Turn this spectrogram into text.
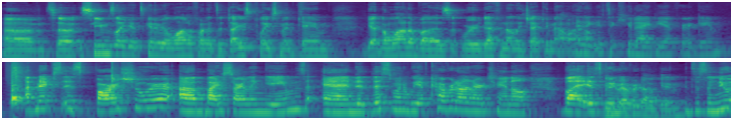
Um, so it seems like it's gonna be a lot of fun. It's a dice placement game, getting a lot of buzz. We're definitely checking that one I out. think it's a cute idea for a game. Up next is Farshore um, by Starling Games, and this one we have covered on our channel, but it's It's a new going to Everdell game. It's just a new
